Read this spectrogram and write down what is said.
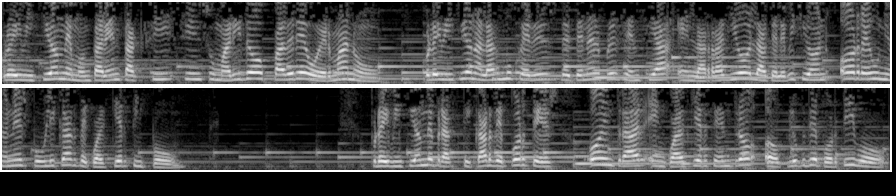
Prohibición de montar en taxi sin su marido, padre o hermano. Prohibición a las mujeres de tener presencia en la radio, la televisión o reuniones públicas de cualquier tipo prohibición de practicar deportes o entrar en cualquier centro o club deportivo,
